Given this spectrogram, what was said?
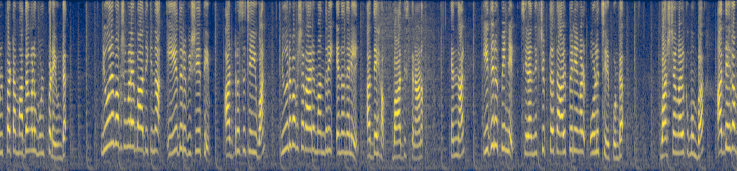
ഉൾപ്പെട്ട മതങ്ങളും ഉൾപ്പെടെയുണ്ട്. ന്യൂനപക്ഷങ്ങളെ ബാധിക്കുന്ന ഏതൊരു വിഷയത്തെയും അഡ്രസ്സ് ചെയ്യുവാൻ ന്യൂനപക്ഷകാര്യ മന്ത്രി എന്ന നിലയിൽ അദ്ദേഹം ബാധ്യസ്ഥനാണ്. എന്നാൽ ഇതിനു പിന്നിൽ ചില നിക്ഷിപ്ത താൽപര്യങ്ങൾ ഒളിച്ചിരിപ്പുണ്ട്. വർഷങ്ങൾക്ക് മുമ്പ് അദ്ദേഹം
